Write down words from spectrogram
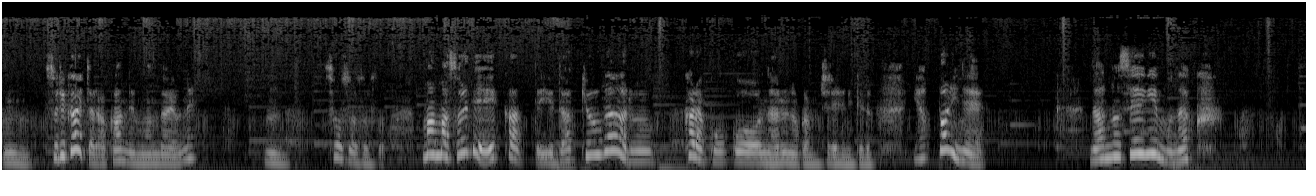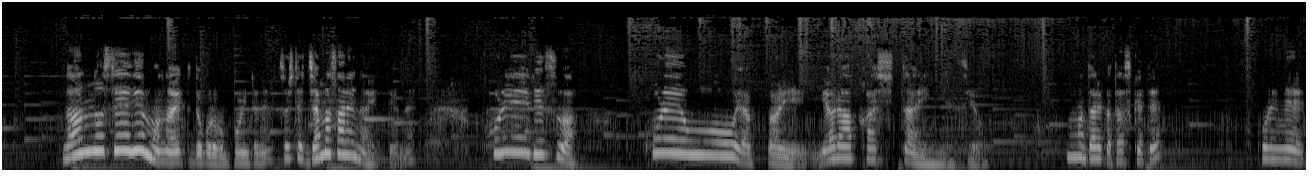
うん。すり替えたらあかんねん問題よね。うん。そうそうそうそう。まあまあ、それでええかっていう妥協があるからこうこうなるのかもしれへんけど、やっぱりね、何の制限もなく、何の制限もないってところがポイントね。そして邪魔されないっていうね。これですわ。これをやっぱりやらかしたいんですよ。まあ誰か助けて。これね、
